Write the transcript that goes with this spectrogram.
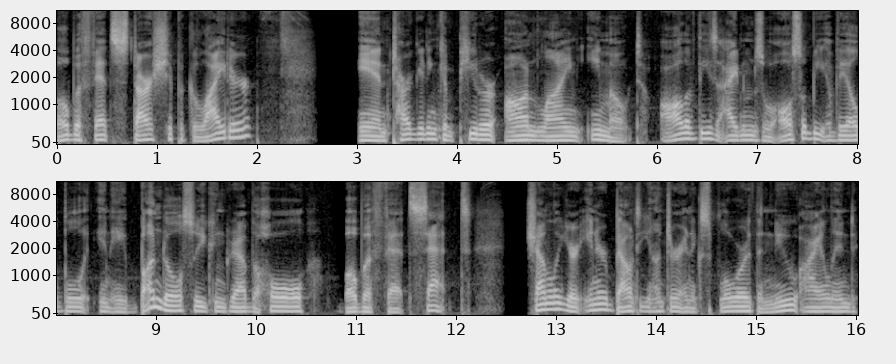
Boba Fett Starship glider, and targeting computer online emote. All of these items will also be available in a bundle, so you can grab the whole Boba Fett set. Channel your inner bounty hunter and explore the new island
